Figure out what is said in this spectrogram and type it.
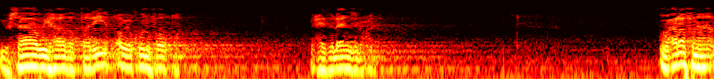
يساوي هذا الطريق أو يكون فوقه بحيث لا ينزل عنه. وعرفنا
